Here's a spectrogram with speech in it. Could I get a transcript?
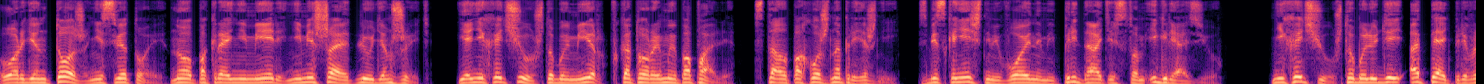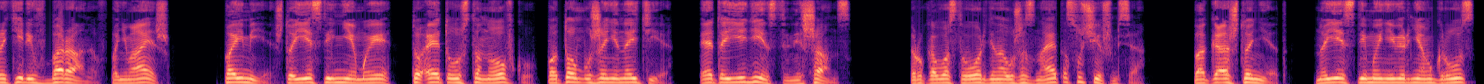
Орден тоже не святой, но, по крайней мере, не мешает людям жить. Я не хочу, чтобы мир, в который мы попали, стал похож на прежний, с бесконечными войнами, предательством и грязью. Не хочу, чтобы людей опять превратили в баранов, понимаешь? Пойми, что если не мы, то эту установку потом уже не найти. Это единственный шанс. Руководство Ордена уже знает о случившемся? Пока что нет. Но если мы не вернем груз,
